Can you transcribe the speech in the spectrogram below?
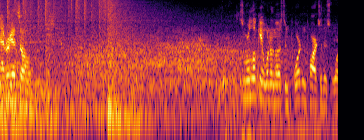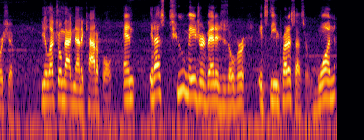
Never gets old. So we're looking at one of the most important parts of this warship, the electromagnetic catapult. And it has two major advantages over its steam predecessor. One,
